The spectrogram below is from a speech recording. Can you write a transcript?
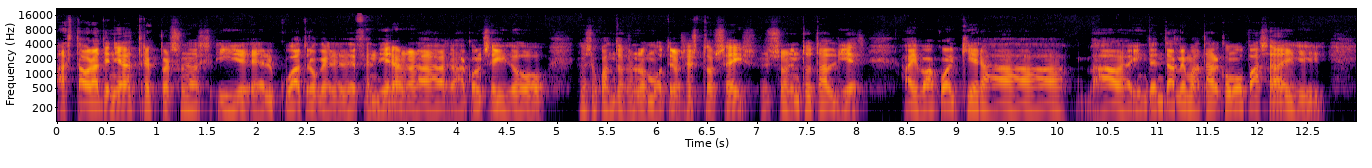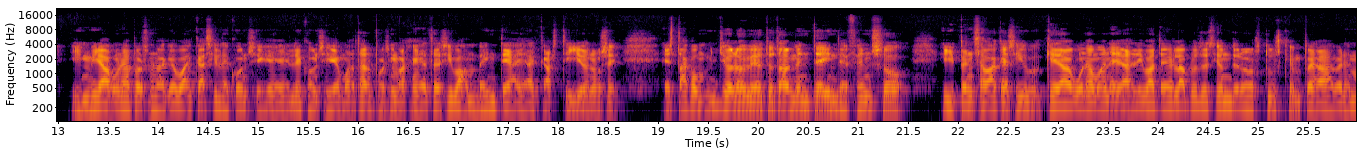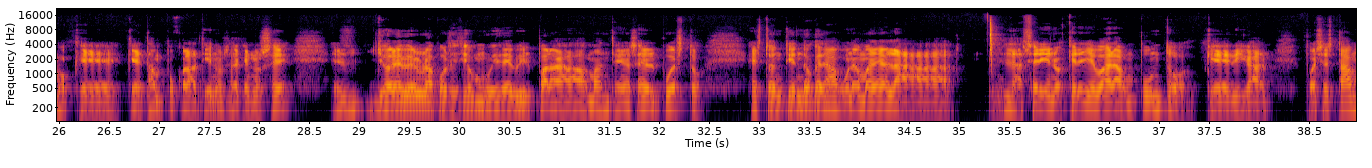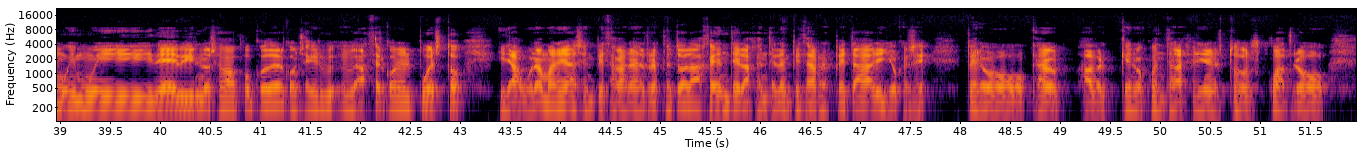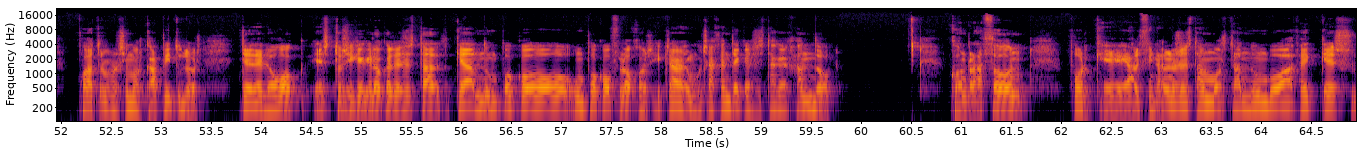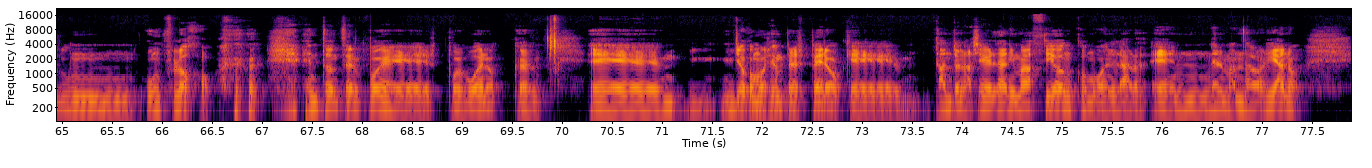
hasta ahora tenía tres personas y el cuatro que le defendieran. Ahora ha conseguido no sé cuántos son los moteros estos, seis. Son en total diez. Ahí va cualquiera a intentarle matar como pasa y, y mira, una persona que va y casi le consigue, le consigue matar. Pues imagínate si van 20 ahí al castillo, no sé. Está yo lo veo totalmente indefenso y pensaba que sí, que de alguna manera él iba a tener la protección de los Tusken, pero ahora veremos que, que tampoco la tiene. O sea que no sé. Es- yo le veo en una posición muy débil para mantenerse en el puesto. Esto entiendo que de alguna manera la, la serie nos quiere llevar a un punto que digan, pues está muy muy débil, no se va a poder conseguir eh, hacer con el puesto y de alguna manera se empieza a ganar el respeto de la gente, la gente le empieza a respetar y yo qué sé. Pero claro, a ver qué nos cuenta la serie en estos cuatro cuatro próximos capítulos. Desde luego, esto sí que creo que les está quedando un poco, un poco flojos. Y claro, hay mucha gente que se está quejando con razón, porque al final nos están mostrando un Boba que es un, un flojo. Entonces, pues, pues bueno, que, eh, yo como siempre espero que tanto en la serie de animación como en, la, en el Mandaloriano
